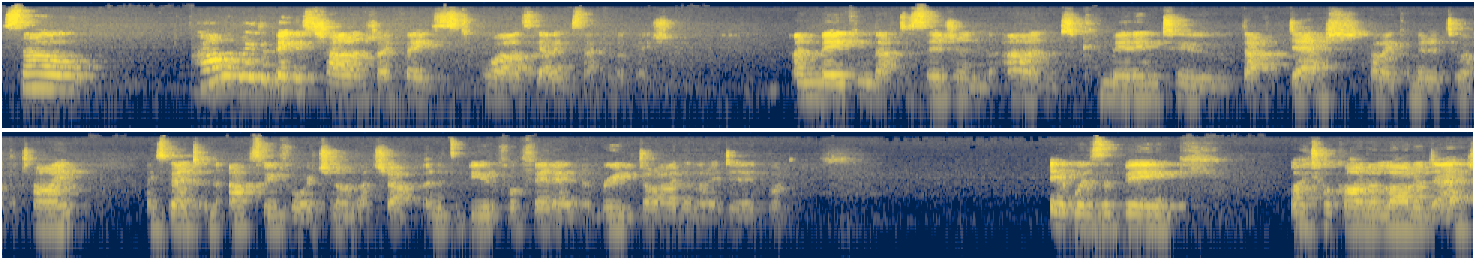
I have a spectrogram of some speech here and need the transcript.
So, probably the biggest challenge I faced was getting a second location and making that decision and committing to that debt that I committed to at the time. I spent an absolute fortune on that shop, and it's a beautiful fit out. I'm really delighted that I did, but it was a big. I took on a lot of debt,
